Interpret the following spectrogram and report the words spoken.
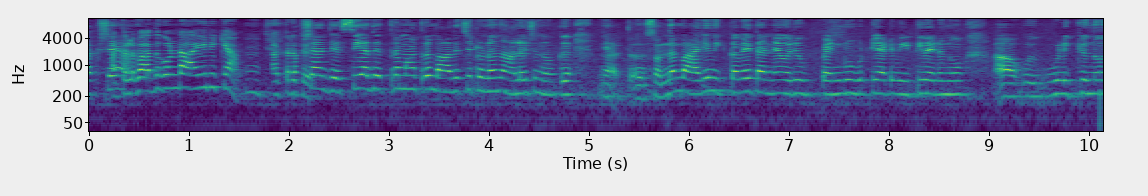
പക്ഷേ ചിലപ്പോൾ അതുകൊണ്ടായിരിക്കാം പക്ഷെ ആ ജെസ്സി അത് എത്രമാത്രം ബാധിച്ചിട്ടുണ്ടെന്ന് ആലോചിച്ച് നോക്ക്. സ്വന്തം ഭാര്യ നിൽക്കവേ തന്നെ ഒരു പെൺകുട്ടിയായിട്ട് വീട്ടിൽ വരുന്നു വിളിക്കുന്നു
